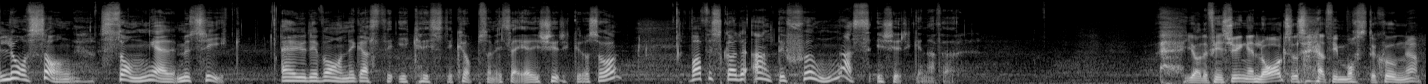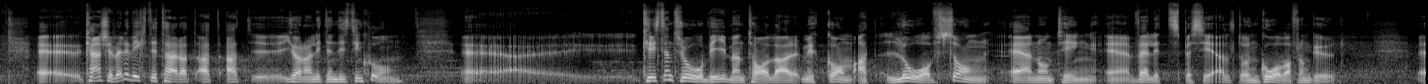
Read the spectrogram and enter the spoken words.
Lovsång, sånger, musik är ju det vanligaste i Kristi kropp som vi säger i kyrkor och så. Varför ska det alltid sjungas i kyrkorna för? Ja, det finns ju ingen lag som säger att vi måste sjunga. Eh, kanske är väldigt viktigt här att, att, att eh, göra en liten distinktion. Eh, kristen tro och Bibeln talar mycket om att lovsång är någonting eh, väldigt speciellt och en gåva från Gud. Eh,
